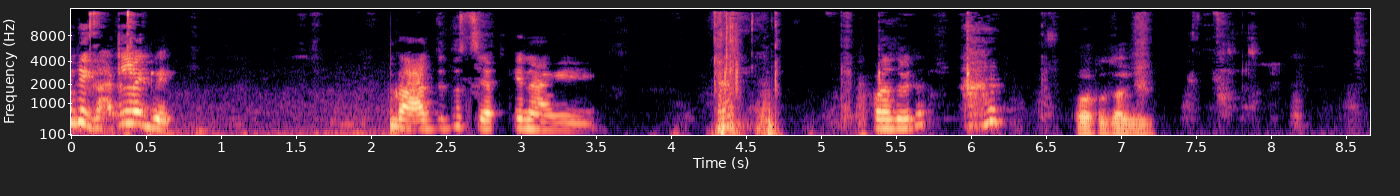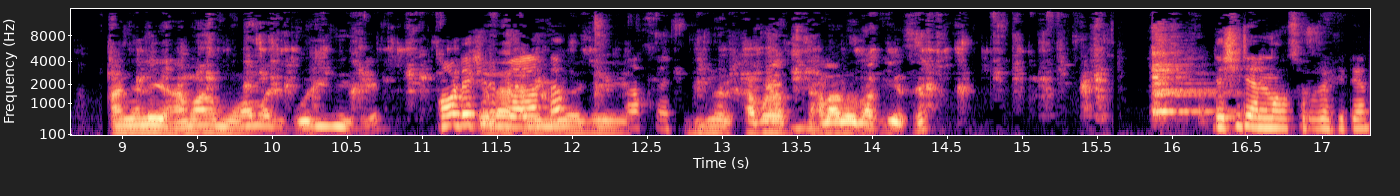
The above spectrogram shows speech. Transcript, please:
কোন ঘাটে লাগবে। গাছ তো চেটকে না আগে। হ্যাঁ? তো যাবি ফাইনালি আমার আজ বলি দিয়েছে। আচ্ছা। খাবার ঢালানো বাকি আছে। দেশি টান মাছ ছোট দেশি টান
